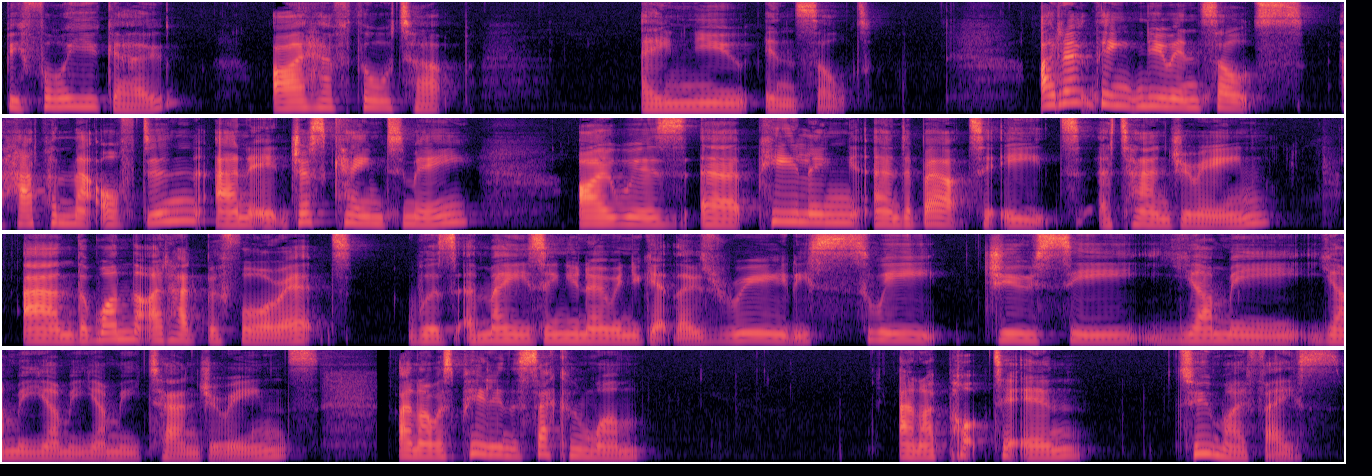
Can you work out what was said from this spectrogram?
Before you go, I have thought up a new insult. I don't think new insults happen that often, and it just came to me. I was uh, peeling and about to eat a tangerine, and the one that I'd had before it was amazing. You know, when you get those really sweet, juicy, yummy, yummy, yummy, yummy tangerines. And I was peeling the second one and I popped it in to my face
